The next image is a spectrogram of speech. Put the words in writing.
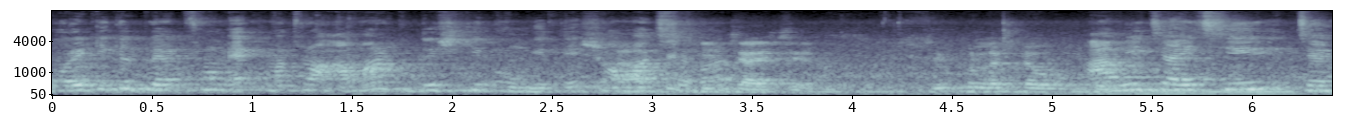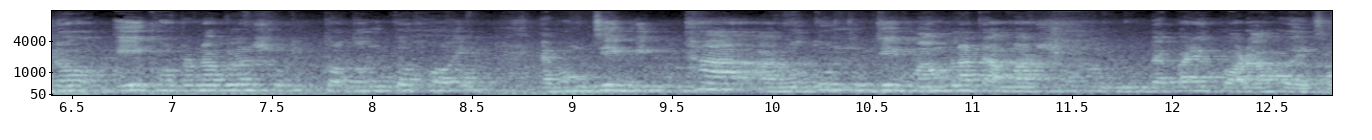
পলিটিক্যাল প্ল্যাটফর্ম একমাত্র আমার দৃষ্টিভঙ্গিতে সমাজ। আমি চাইছি যেন এই ঘটনাগুলোর সঠিক তদন্ত হয় এবং যে মিথ্যা নতুন যে মামলাটা আমার ব্যাপারে করা হয়েছে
